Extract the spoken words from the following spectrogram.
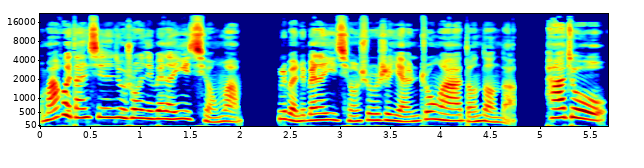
我妈会担心，就说那边的疫情嘛。日本这边的疫情是不是严重啊？等等的，他就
